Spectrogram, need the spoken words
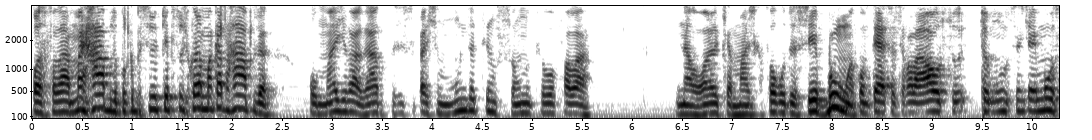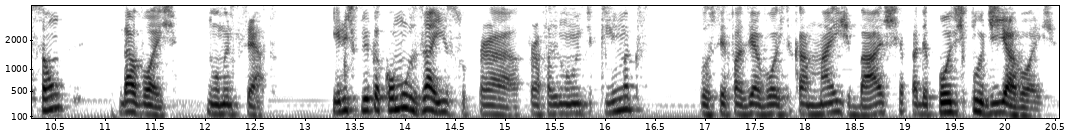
Posso falar mais rápido, porque eu preciso que a pessoa escolha uma carta rápida. Ou mais devagar, porque você preste muita atenção no que eu vou falar. E na hora que a mágica for acontecer, bum, acontece, você fala alto, todo mundo sente a emoção da voz no momento certo. E ele explica como usar isso para fazer no momento de clímax, você fazer a voz ficar mais baixa para depois explodir a voz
